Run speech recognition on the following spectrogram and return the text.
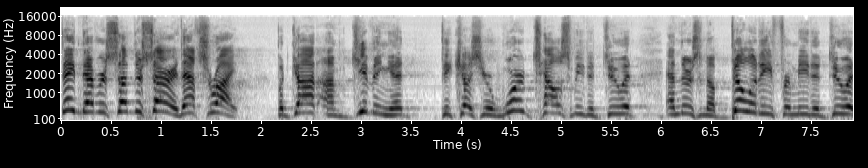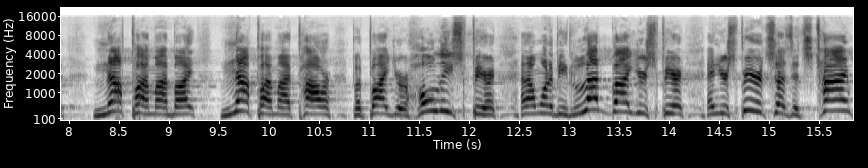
They've never said they're sorry. That's right. But God, I'm giving it because your word tells me to do it, and there's an ability for me to do it, not by my might, not by my power, but by your Holy Spirit. And I want to be led by your Spirit. And your Spirit says it's time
